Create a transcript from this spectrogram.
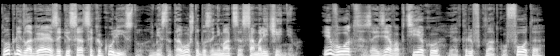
то предлагая записаться к окулисту, вместо того, чтобы заниматься самолечением. И вот, зайдя в аптеку и открыв вкладку «Фото»,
